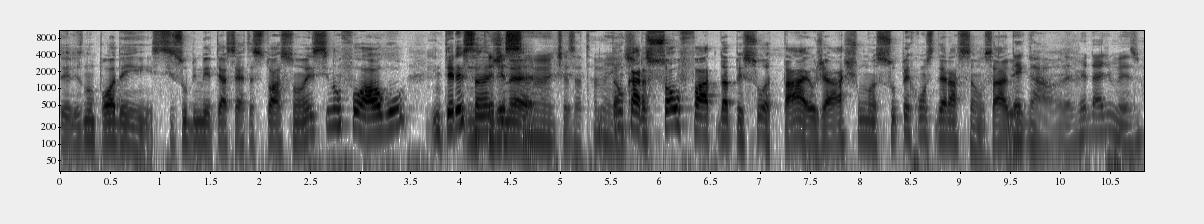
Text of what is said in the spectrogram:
eles não podem se submeter a certas situações se não for algo interessante, né? Interessante, exatamente. Então, cara, só o fato da pessoa tá, eu já acho uma super consideração, sabe? Legal, é verdade mesmo.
